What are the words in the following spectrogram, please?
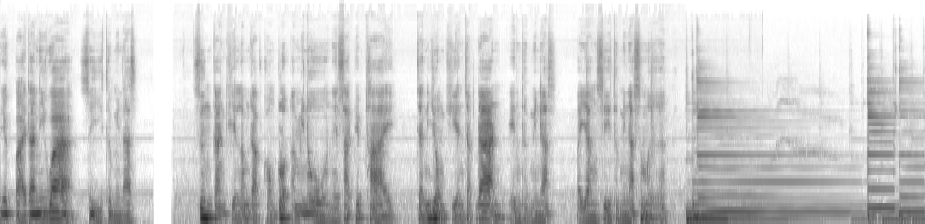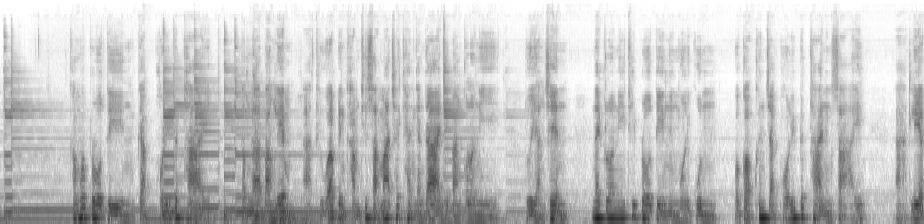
รียกปลายด้านนี้ว่า C terminus ซึ่งการเขียนลำดับของกรดอะมิโนในสายเพปไทด์จะนิยมเขียนจากด้าน N terminus ไปยัง C terminus เสมอ คำว่าโปรตีนกับโพลีเปปไทด์ตำราบางเล่มอาจถือว่าเป็นคำที่สามารถใช้แทนกันได้ในบางกรณี ตัวอย่างเช่น ในกรณีที่โปรตีนหนึ่งโมเลกุล ประกอบขึ้นจากโพลีเปปไทด์หนึ่งสาย อาจเรียก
